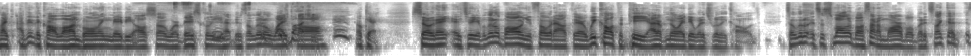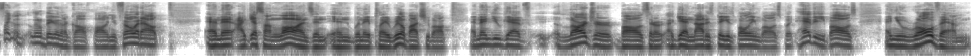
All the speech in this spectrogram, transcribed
Like I think they call it lawn bowling, maybe also, where basically you have there's a little white ball. Okay. So they so you have a little ball and you throw it out there. We call it the P. I have no idea what it's really called. It's a little it's a smaller ball. It's not a marble, but it's like a it's like a, little bigger than a golf ball. And you throw it out. And then I guess on lawns and, and when they play real bocce ball, and then you give uh, larger balls that are again not as big as bowling balls, but heavy balls, and you roll them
